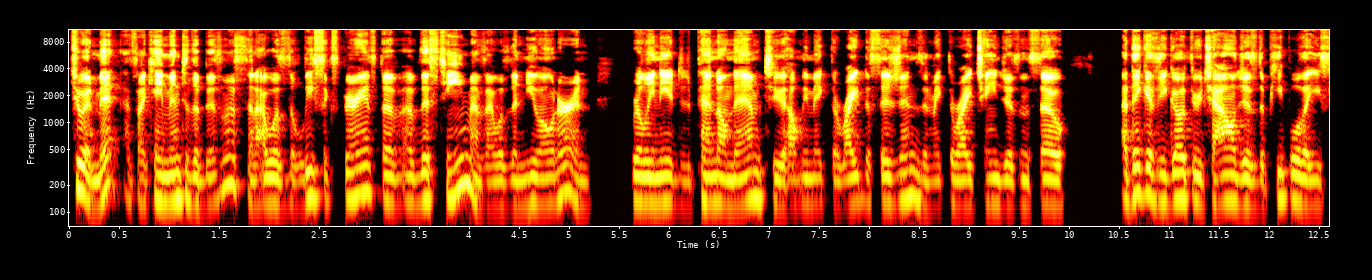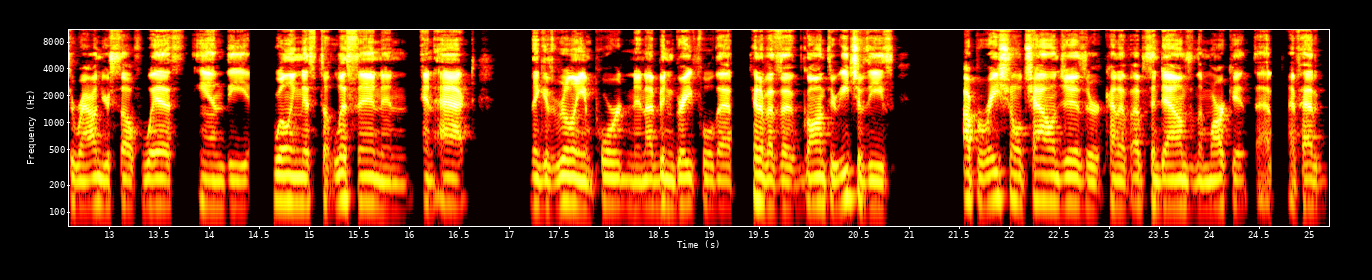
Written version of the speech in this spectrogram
to admit as I came into the business that I was the least experienced of, of this team as I was the new owner and really needed to depend on them to help me make the right decisions and make the right changes. And so I think as you go through challenges, the people that you surround yourself with and the willingness to listen and, and act, I think is really important. And I've been grateful that kind of as I've gone through each of these operational challenges or kind of ups and downs in the market, that I've had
